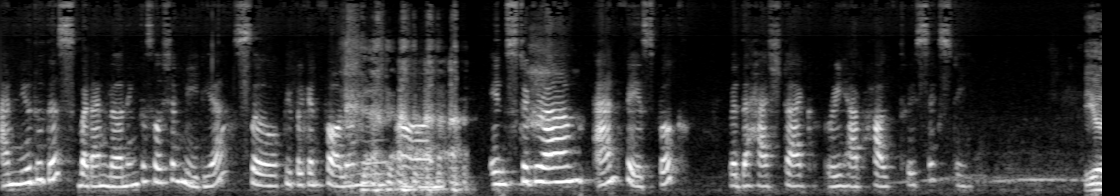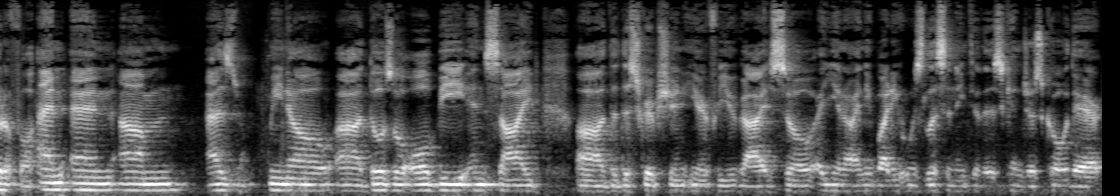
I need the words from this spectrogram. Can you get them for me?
I'm new to this, but I'm learning the social media. So people can follow me on Instagram and Facebook with the hashtag RehabHealth360. Beautiful. And and um, as we know uh, those will all be inside uh, the description here for you guys. So, uh, you know, anybody who's listening to this can just go there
